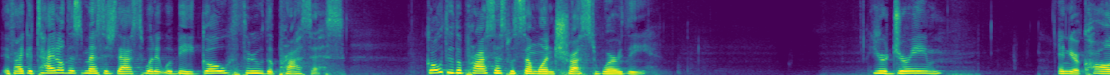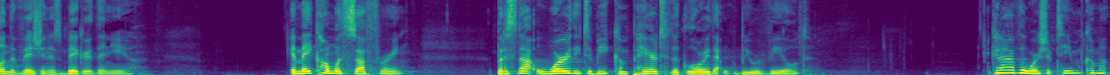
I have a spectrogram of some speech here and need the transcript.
If I could title this message, that's what it would be go through the process. Go through the process with someone trustworthy. Your dream and your call and the vision is bigger than you. It may come with suffering, but it's not worthy to be compared to the glory that will be revealed. Can I have the worship team come up?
